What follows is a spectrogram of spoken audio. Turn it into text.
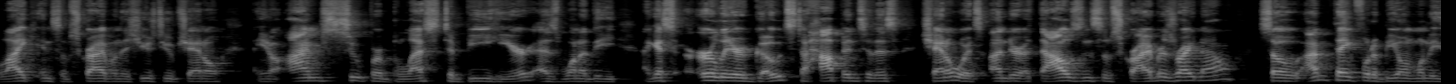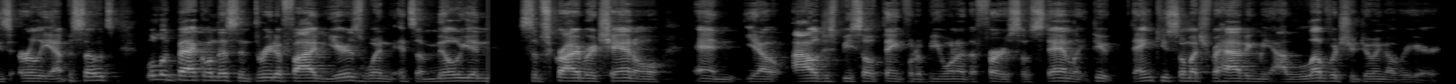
like and subscribe on this YouTube channel. You know, I'm super blessed to be here as one of the, I guess, earlier goats to hop into this channel where it's under a thousand subscribers right now. So I'm thankful to be on one of these early episodes. We'll look back on this in three to five years when it's a million subscriber channel. And, you know, I'll just be so thankful to be one of the first. So, Stanley, dude, thank you so much for having me. I love what you're doing over here.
